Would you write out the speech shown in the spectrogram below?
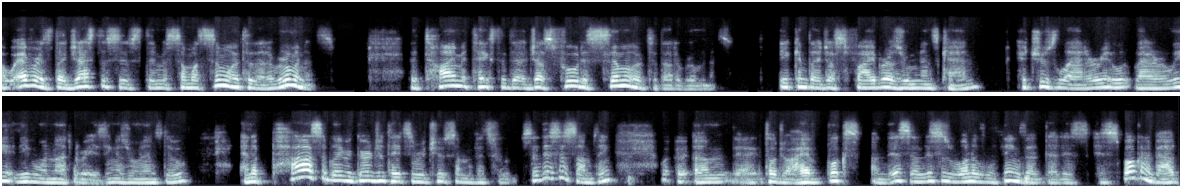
However, its digestive system is somewhat similar to that of ruminants. The time it takes to digest food is similar to that of ruminants. It can digest fiber as ruminants can. It chews laterally, laterally, even when not grazing, as ruminants do. And it possibly regurgitates and rechews some of its food. So this is something. Uh, um, I told you I have books on this, and this is one of the things that that is is spoken about.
